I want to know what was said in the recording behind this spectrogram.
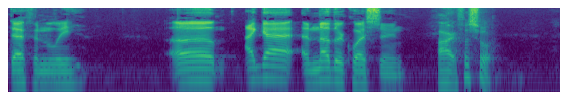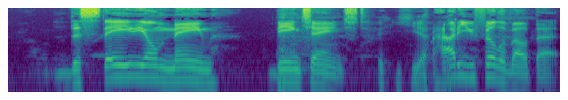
Definitely. Uh, I got another question. All right, for sure. The stadium name being changed. Yeah, How do you feel about that?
